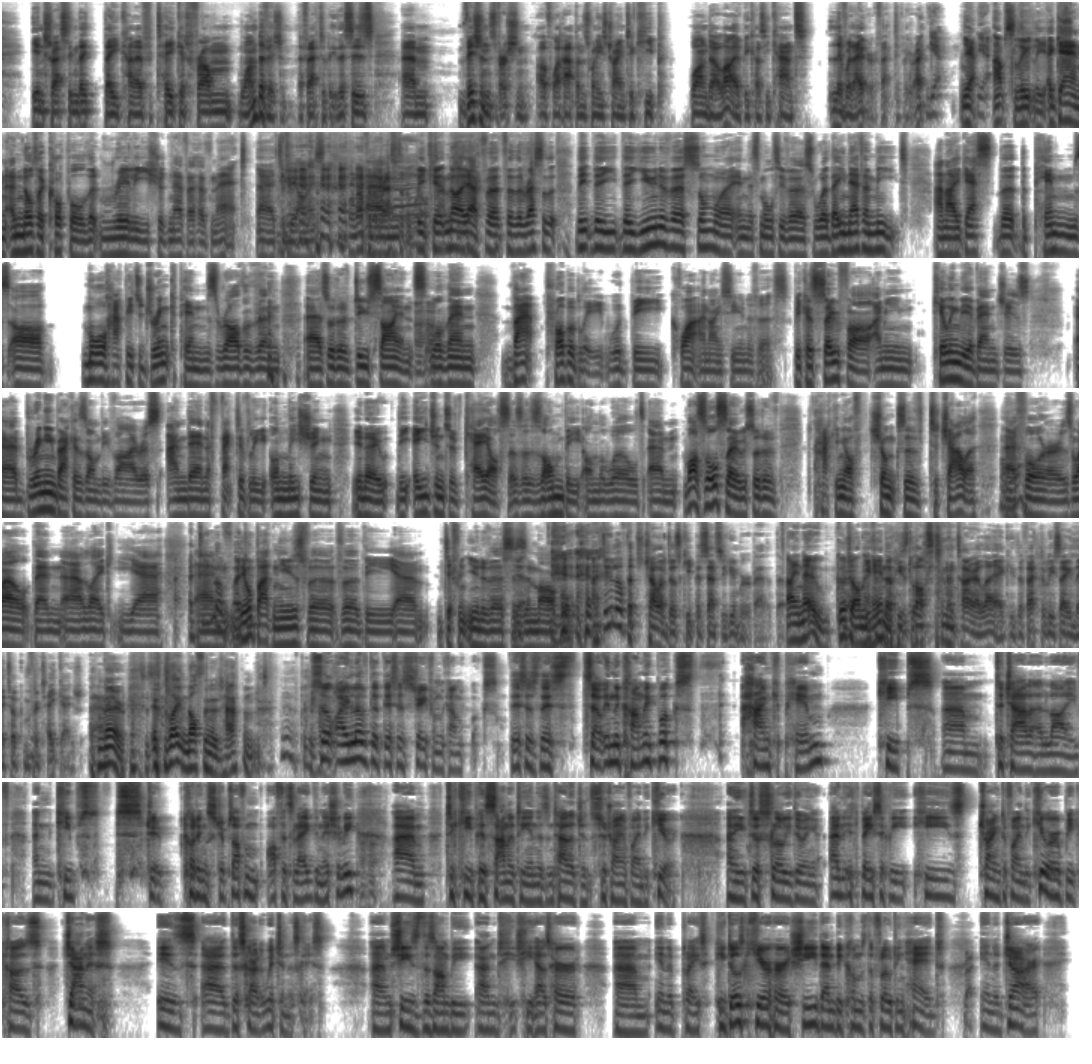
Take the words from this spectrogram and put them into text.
Interesting, they they kind of take it from WandaVision, effectively. This is um, Vision's version of what happens when he's trying to keep Wanda alive because he can't live without her, effectively, right? Yeah. Yeah, Yeah. absolutely. Again, another couple that really should never have met, uh, to be honest. Well, not for the rest of the world. because no, yeah, for for the rest of the the the the universe somewhere in this multiverse where they never meet, and I guess the the Pyms are more happy to drink Pimm's rather than uh, sort of do science. Uh-huh. Well, then that probably would be quite a nice universe because so far, I mean, killing the Avengers uh, bringing back a zombie virus and then effectively unleashing, you know, the agent of chaos as a zombie on the world, um, whilst also sort of hacking off chunks of T'Challa uh, for her as well, then uh, like yeah, I do um, love- I the all do- bad news for for the um, different universes in Marvel. I do love that T'Challa does keep his sense of humor about it, though. I know, good on Even him. though he's lost an entire leg, he's effectively saying they took him for takeout. Uh, no, it was like nothing had happened. So I love that this is straight from the comic books. This is this. So in the comic books, Hank Pym keeps um, T'Challa alive and keeps strip, cutting strips off him off his leg initially, um, to keep his sanity and his intelligence to try and find a cure. And he's just slowly doing it. And it's basically he's trying to find the cure because Janet is uh, the Scarlet Witch in this case. Um, she's the zombie, and he, he has her um, in a place. He does cure her. She then becomes the floating head Right. in a jar.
